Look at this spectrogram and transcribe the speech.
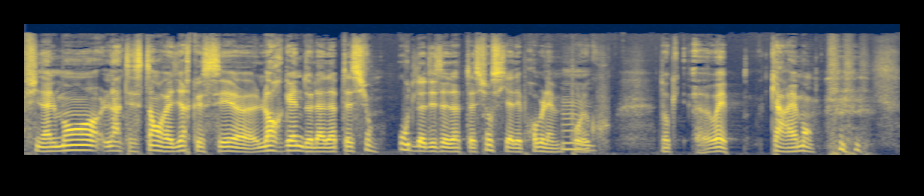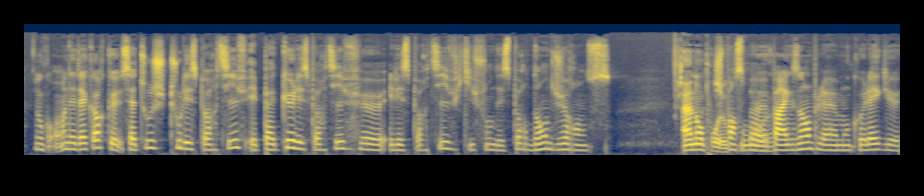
finalement, l'intestin, on va dire que c'est l'organe de l'adaptation, ou de la désadaptation s'il y a des problèmes, pour le coup. Donc ouais, carrément. Donc, on est d'accord que ça touche tous les sportifs et pas que les sportifs euh, et les sportives qui font des sports d'endurance. Ah non, pour je le pense coup. pas- euh, par exemple à mon collègue euh,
